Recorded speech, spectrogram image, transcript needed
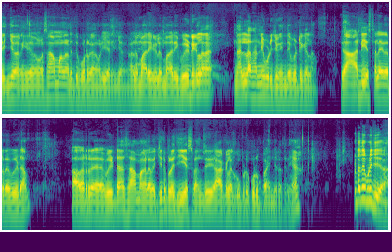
இங்கே பாருங்க இது உங்க சாமான்லாம் எடுத்து போட்டிருக்காங்க வழியாக இங்கே அலுமாரி கிளுமாரி வீட்டுக்கெல்லாம் நல்லா தண்ணி பிடிச்சிக்கும் இந்த வீட்டுக்கெல்லாம் இதான் ஆர்டிஎஸ் தலைவர் வீடாம் அவர் வீட்டை சாமான்களை வச்சுட்டு அப்புறம் ஜிஎஸ் வந்து ஆக்களை கூப்பிட்டு கொடுப்பா இந்த இடத்துலையா இடத்து பிடிச்சதா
